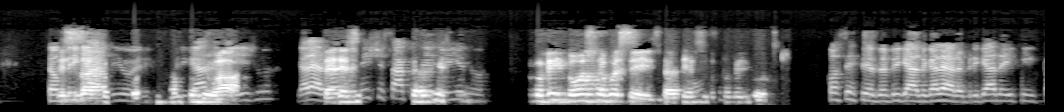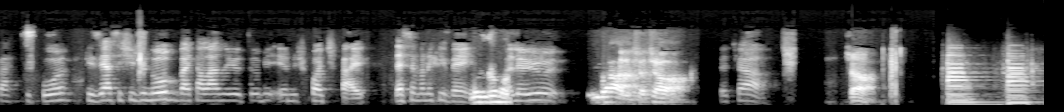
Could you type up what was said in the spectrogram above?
Então, obrigada, Yuri. Obrigada mesmo. Galera, não deixe o saco dele aí. No... Proveitoso para vocês. Espero ter sido proveitoso. Com certeza. Obrigada, galera. Obrigada aí quem participou. Quiser assistir de novo, vai estar lá no YouTube e no Spotify. Até semana que vem. Valeu, Yuri. Obrigado. Tchau, tchau. Tchau, tchau. Tchau.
